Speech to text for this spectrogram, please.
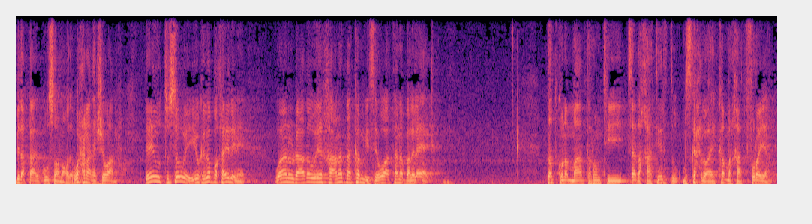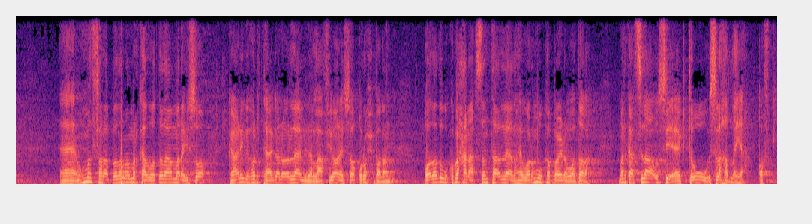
midabkaaga kuu soo noqday. Waxaanaad heshay waa maxa dee inuu tuso wey iyo kaga bakayline waanu idhaahdo wey khaanadan ka miisay waa tana balila eeg dadkuna maanta runtii se dhakhaatiirtu maskaxdu ay ka markhaati furayaan. Ummad fara badanoo markaad wadadaa marayso gaadhiga hortaagan oo laamida laafiyoonayso qurux badan ood adigu kuba xanaaqsantaad leedahay warmuu ka baydho waddada markaad sidaa u sii eegto wuu isla hadlayaa qofkii.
